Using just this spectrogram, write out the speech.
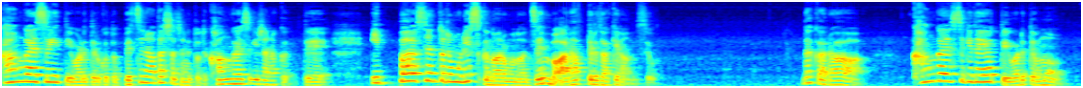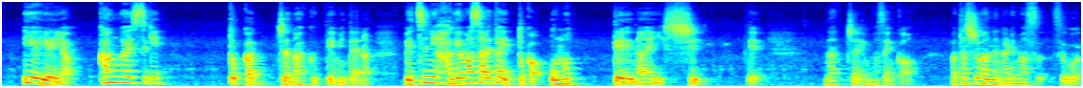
考えすぎって言われてることは別に私たちにとって考えすぎじゃなくって1%でもリスクのあるものは全部洗ってるだけなんですよ。だから考えすぎだよって言われてもいやいやいや考えすぎとかじゃなくてみたいな別に励まされたいとか思ってないしってなっちゃいませんか？私はねなりますすごい。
